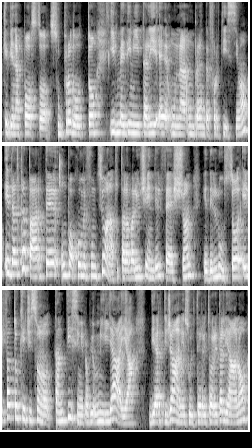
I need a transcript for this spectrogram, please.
che viene apposto sul prodotto, il Made in Italy è un, un brand fortissimo e d'altra parte un po' come funziona tutta la value chain del fashion e del lusso e il fatto che ci sono tantissimi, proprio migliaia di artigiani sul territorio italiano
